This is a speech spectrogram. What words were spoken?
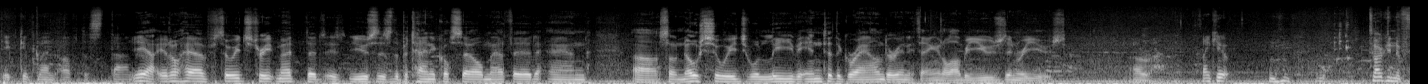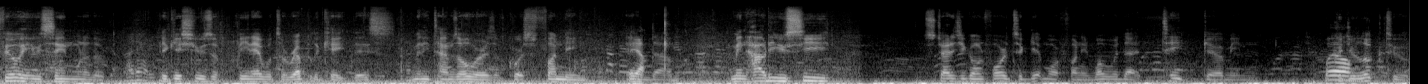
the equipment of the standard. Yeah, it'll have sewage treatment that is, uses the botanical cell method, and uh, so no sewage will leave into the ground or anything. It'll all be used and reused. All right. Thank you. Talking to Phil, he was saying one of the big issues of being able to replicate this many times over is, of course, funding. Yeah. And um, I mean, how do you see strategy going forward to get more funding? What would that take? I mean, Well, could you look to?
